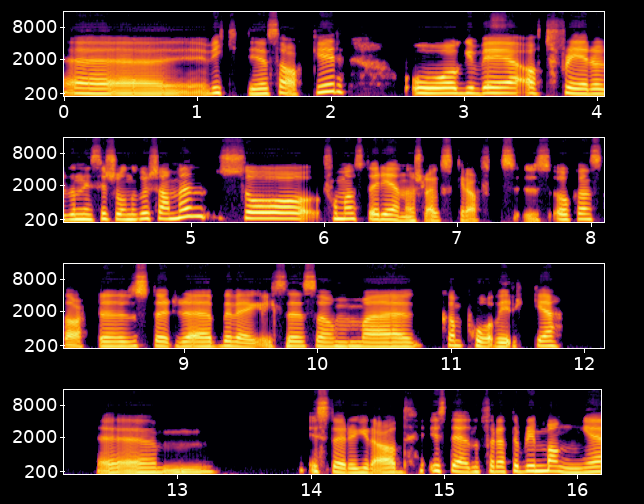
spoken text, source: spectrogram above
uh, viktige saker. Og ved at flere organisasjoner går sammen, så får man større gjennomslagskraft og kan starte større bevegelse som kan påvirke um, i større grad, istedenfor at det blir mange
